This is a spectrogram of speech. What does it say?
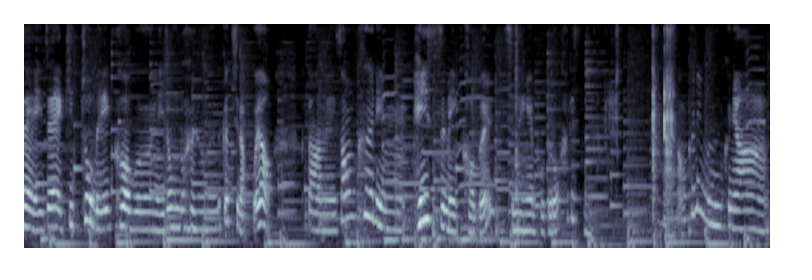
네, 이제 기초 메이크업은 이 정도면 끝이 났고요. 그 다음에 선크림 베이스 메이크업을 진행해 보도록 하겠습니다. 선크림은 그냥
